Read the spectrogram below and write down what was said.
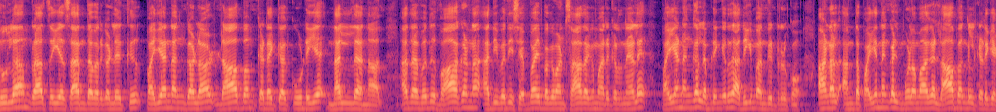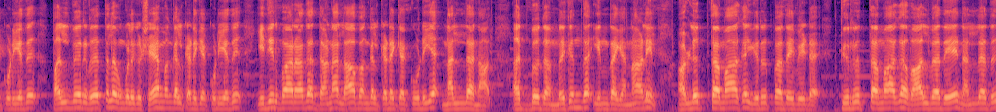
துலாம் ராசியை சார்ந்தவர்களுக்கு பயணங்களால் லாபம் கிடைக்கக்கூடிய நல்ல நாள். அதாவது வாகன அதிபதி செவ்வாய் பகவான் சாதகமாக இருக்கிறதுனால பயணங்கள் அப்படிங்கிறது அதிகமாக வந்துட்டு இருக்கும். ஆனால் அந்த பயணங்கள் மூலமாக லாபங்கள் கிடைக்கக்கூடியது பல்வேறு விதத்தில் உங்களுக்கு க்ஷேமங்கள் கிடைக்கக்கூடியது எதிர்பாராத தன லாபங்கள் கிடைக்கக்கூடிய நல்ல நாள். அற்புதம் மிகுந்த இன்றைய நாளில் அழுத்தமாக இருப்பதை விட திருத்தமாக வாழ்வதே நல்லது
